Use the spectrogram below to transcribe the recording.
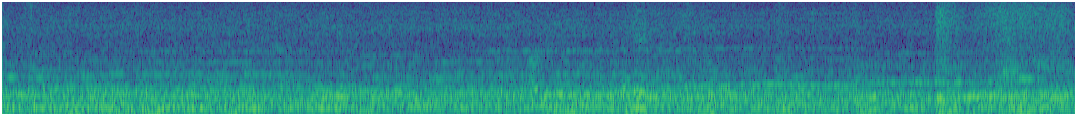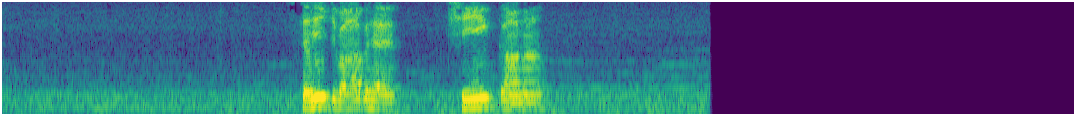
सही जवाब है, छींक आना।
